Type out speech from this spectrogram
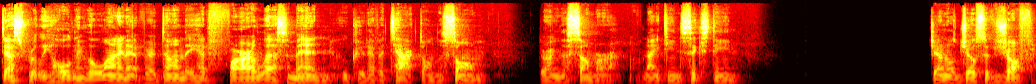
desperately holding the line at Verdun, they had far less men who could have attacked on the Somme during the summer of 1916. General Joseph Joffre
